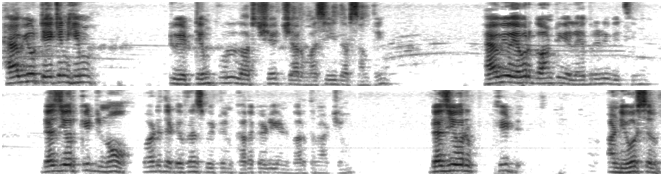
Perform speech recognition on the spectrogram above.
Have you taken him to a temple or church or masjid or something? Have you ever gone to a library with him? Does your kid know what is the difference between kathakali and bharatanatyam? Does your kid and yourself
